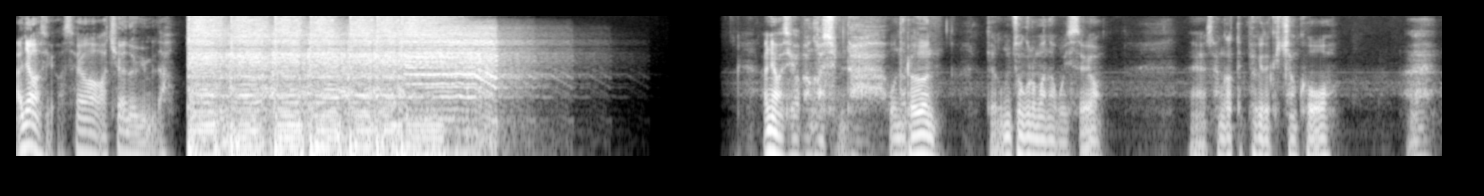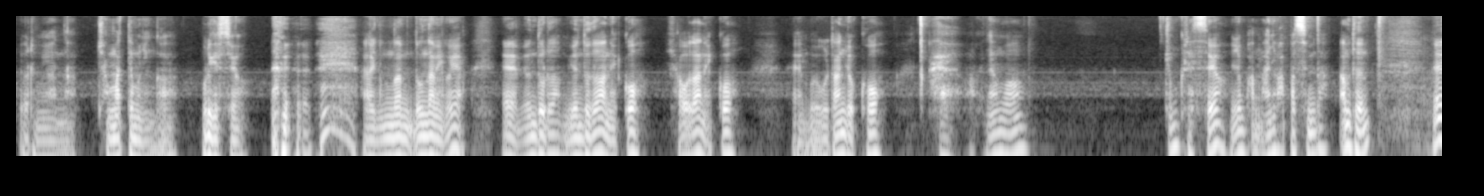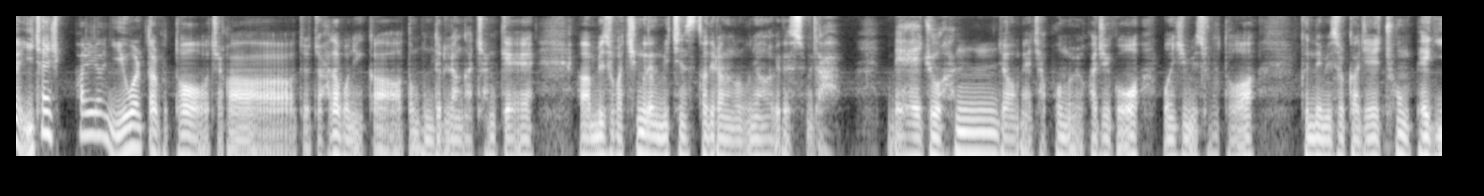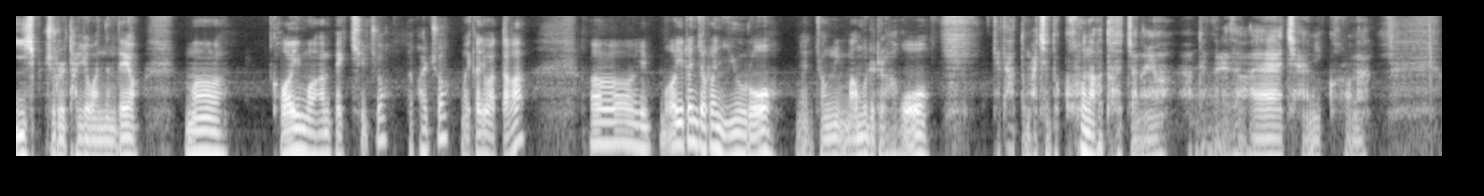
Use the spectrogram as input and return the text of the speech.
안녕하세요. 서영아가 최현욱입니다. 안녕하세요. 반갑습니다. 오늘은 음성으로만 하고 있어요. 예, 삼각대 펴기도 귀찮고 예, 여름이 왔나? 장마 때문인가? 모르겠어요. 아, 농담, 농담이고요. 예, 면도도, 면도도 안 했고 샤워도 안 했고 예, 뭐 얼굴도 안 좋고 아유, 그냥 뭐 좀 그랬어요. 요즘 많이 바빴습니다. 아무튼 네, 2018년 2월 달부터 제가 하다 보니까 어떤 분들이랑 같이 함께 어, 미술과 친구들 미친 스터디라는 걸 운영하게 됐습니다. 매주 한 점의 작품을 가지고 원시 미술부터 근대 미술까지 총 120주를 달려왔는데요. 뭐 거의 뭐 한 107주? 108주? 여기까지 왔다가 어, 뭐 이런저런 이유로 정리 마무리를 하고 게다가 또 마침 또 코로나가 터졌잖아요. 아무튼 그래서 에참이 코로나.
